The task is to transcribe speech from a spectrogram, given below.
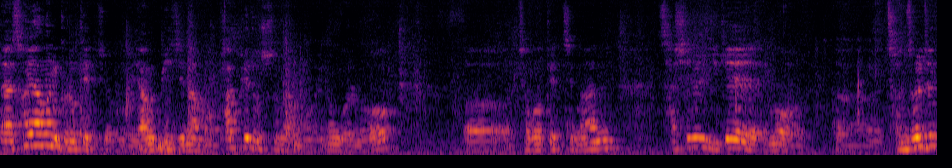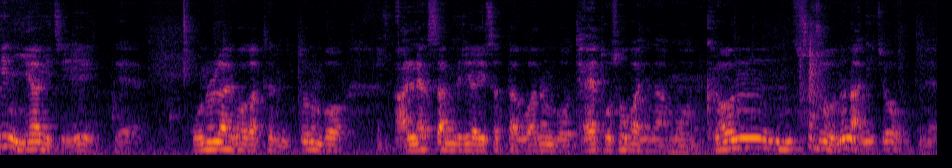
아, 서양은 그렇겠죠. 뭐 양피지나 뭐 파피루스나 뭐 이런 걸로 어, 적었겠지만 사실 이게 뭐 어, 전설적인 이야기지. 예. 오늘날과 같은 또는 뭐 알렉산드리아에 있었다고 하는 뭐 대도서관이나 뭐 그런 수준은 아니죠. 네.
